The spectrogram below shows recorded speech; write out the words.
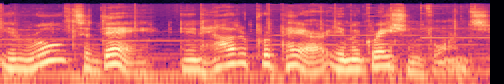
Enroll today in how to prepare immigration forms.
